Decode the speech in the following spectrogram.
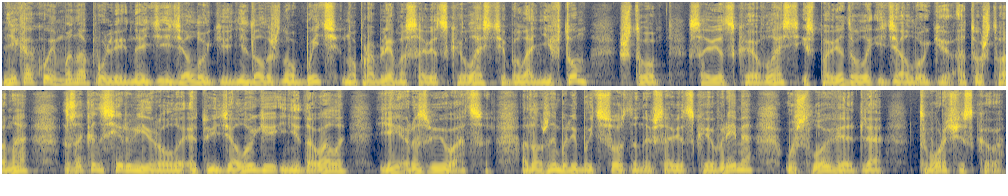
Никакой монополии на идеологию не должно быть, но проблема советской власти была не в том, что советская власть исповедовала идеологию, а то, что она законсервировала эту идеологию и не давала ей развиваться. А должны были быть созданы в советское время условия для творческого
